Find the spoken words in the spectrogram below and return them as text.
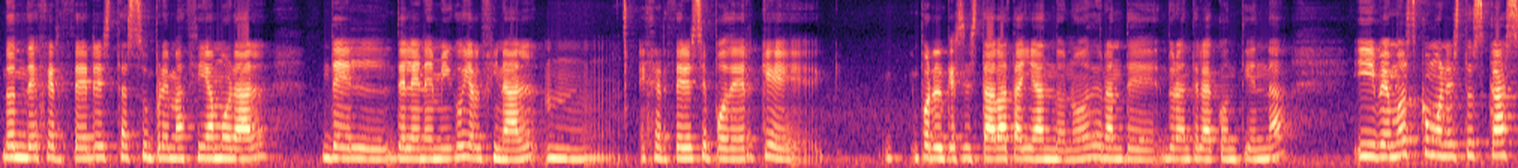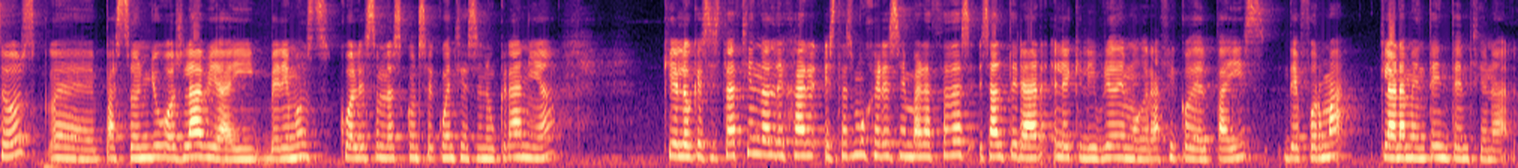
donde ejercer esta supremacía moral del, del enemigo y al final mmm, ejercer ese poder que, por el que se está batallando ¿no? durante, durante la contienda. Y vemos como en estos casos eh, pasó en Yugoslavia y veremos cuáles son las consecuencias en Ucrania, que lo que se está haciendo al dejar estas mujeres embarazadas es alterar el equilibrio demográfico del país de forma claramente intencional.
